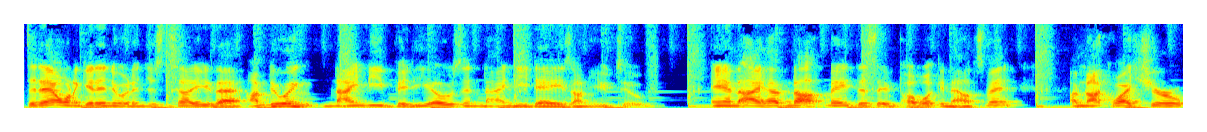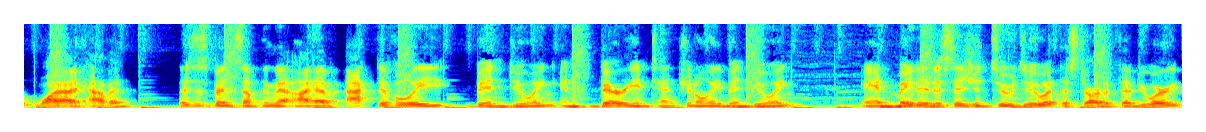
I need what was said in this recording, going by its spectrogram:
Today, I want to get into it and just tell you that I'm doing 90 videos in 90 days on YouTube. And I have not made this a public announcement. I'm not quite sure why I haven't. This has been something that I have actively been doing and very intentionally been doing and made a decision to do at the start of February.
